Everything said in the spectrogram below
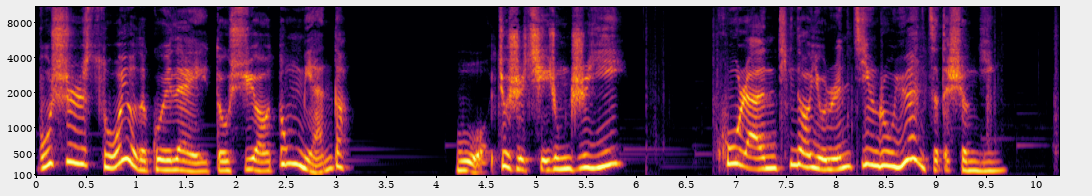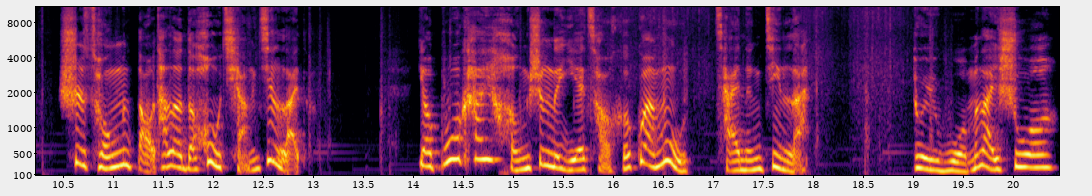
不是所有的龟类都需要冬眠的，我就是其中之一。忽然听到有人进入院子的声音，是从倒塌了的后墙进来的。要拨开横生的野草和灌木才能进来。对我们来说，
